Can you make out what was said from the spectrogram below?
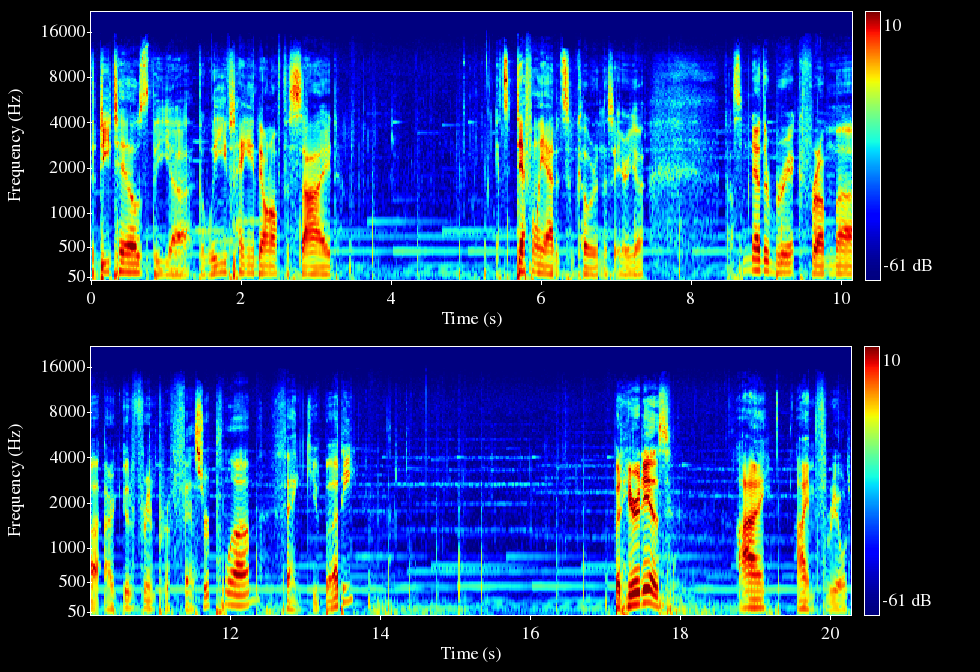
The details, the, uh, the leaves hanging down off the side. It's definitely added some color in this area. Got some nether brick from uh, our good friend Professor Plum. Thank you, buddy. But here it is. I I am thrilled.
